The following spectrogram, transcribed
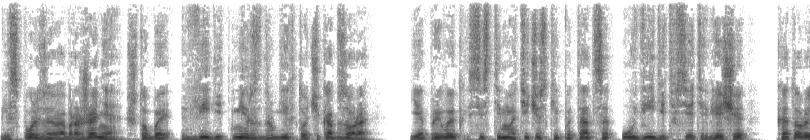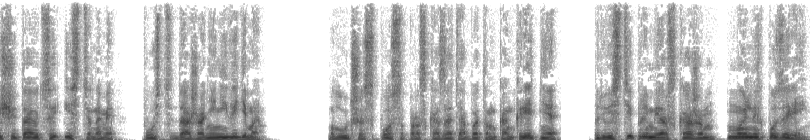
Используя воображение, чтобы видеть мир с других точек обзора, я привык систематически пытаться увидеть все те вещи, которые считаются истинными, пусть даже они невидимы. Лучший способ рассказать об этом конкретнее Привести пример, скажем, мыльных пузырей.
